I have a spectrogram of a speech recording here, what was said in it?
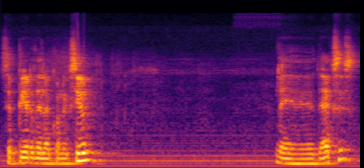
se pierde la conexión de, de Access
